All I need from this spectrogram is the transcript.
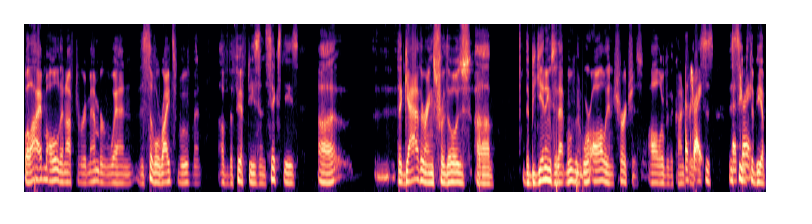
Well, I'm old enough to remember when the civil rights movement of the 50s and 60s, uh, the gatherings for those, uh, the beginnings of that movement were all in churches all over the country. That's right. This, is, this That's seems right. to be a,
